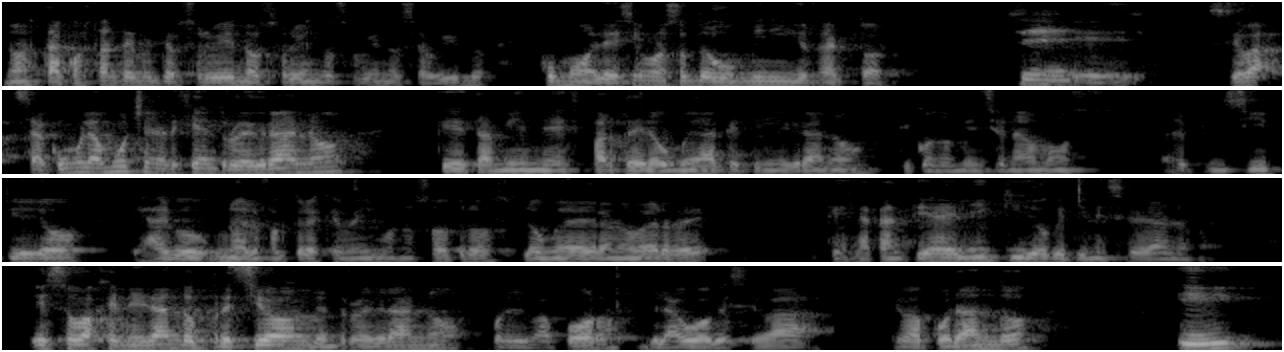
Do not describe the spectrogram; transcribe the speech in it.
¿no? Está constantemente absorbiendo, absorbiendo, absorbiendo, absorbiendo. Como le decimos nosotros, un mini reactor. Sí. Eh, se, va, se acumula mucha energía dentro del grano, que también es parte de la humedad que tiene el grano, que cuando mencionamos al principio, es algo, uno de los factores que medimos nosotros, la humedad del grano verde, que es la cantidad de líquido que tiene ese grano. Eso va generando presión dentro del grano por el vapor del agua que se va evaporando y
